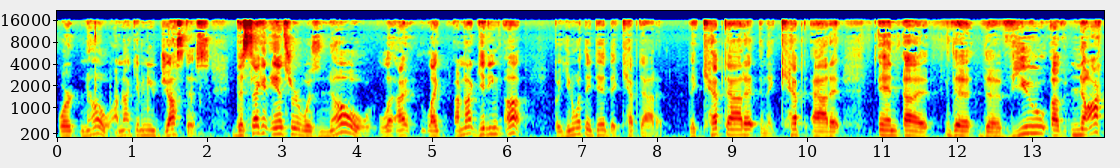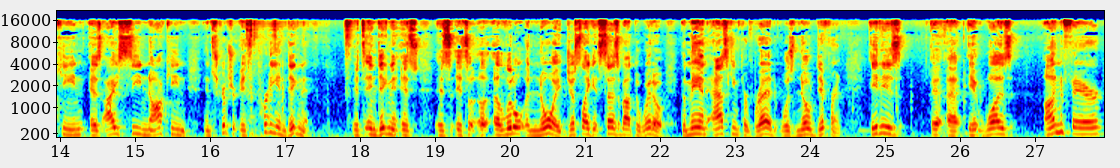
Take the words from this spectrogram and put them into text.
Or no, I'm not giving you justice. The second answer was no, I, like I'm not getting up. But you know what they did? They kept at it. They kept at it and they kept at it. And uh, the the view of knocking, as I see knocking in Scripture, it's pretty indignant. It's indignant. It's it's it's a, a little annoyed, just like it says about the widow. The man asking for bread was no different. It is. Uh, uh it was unfair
